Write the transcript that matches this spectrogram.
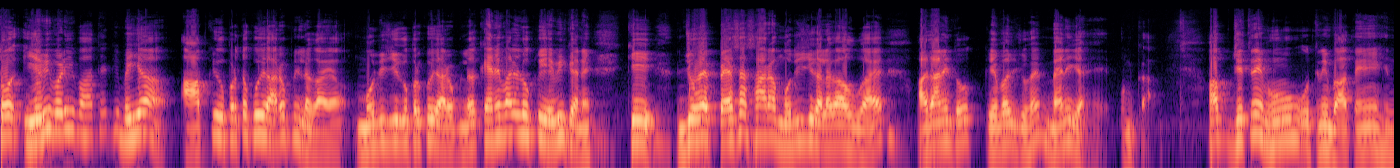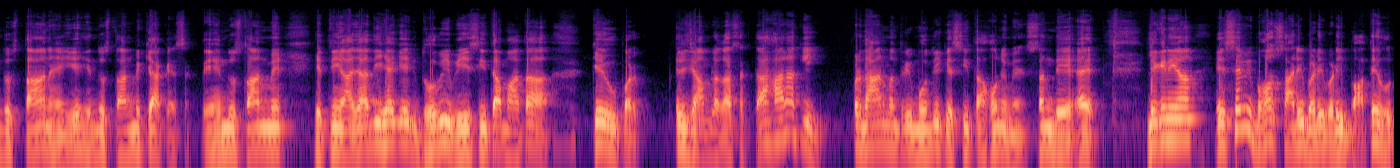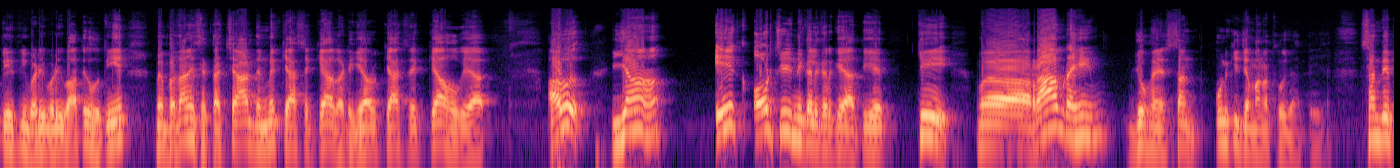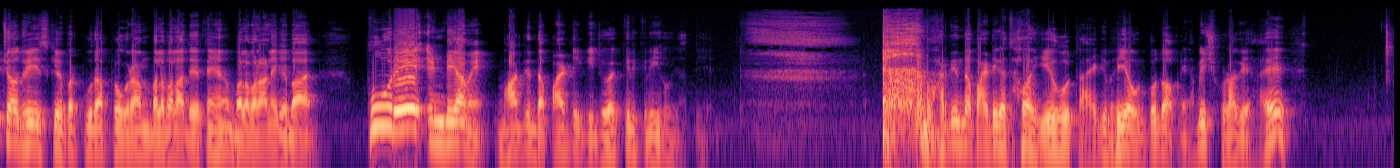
तो ये भी बड़ी बात है कि भैया, आपके ऊपर तो कोई आरोप नहीं लगाया, मोदी जी के ऊपर कोई आरोप नहीं लगा। कहने वाले लोग तो ये भी कह रहे हैं कि जो है पैसा सारा मोदी जी का लगा हुआ है, अदानी तो केवल जो है मैनेजर है उनका। अब जितने मुँह, उतनी बातें, हिंदुस्तान है ये, हिंदुस्तान में क्या कह सकते हैं? हिंदुस्तान में इतनी आज़ादी है कि एक धोबी भी सीता माता के ऊपर इल्ज़ाम लगा सकता है। हालाँकि प्रधानमंत्री मोदी के सीता होने में संदेह है। लेकिन यहाँ इससे भी बहुत सारी बड़ी बड़ी बातें होती हैं, इतनी बड़ी बड़ी बातें होती हैं, मैं बता नहीं सकता चार दिन में क्या से क्या घट गया और क्या से क्या हो गया। अब यहाँ एक और चीज़ निकल करके आती है कि राम रहीम जो है संत, उनकी जमानत हो जाती है। संदीप चौधरी इसके ऊपर पूरा प्रोग्राम बलबला देते हैं, बलबलाने के बाद पूरे इंडिया में भारतीय जनता पार्टी की जो है किरकिरी हो जाती है। भारतीय जनता पार्टी का दावा यह होता है कि भैया उनको तो अपने आप ही छोड़ा गया है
